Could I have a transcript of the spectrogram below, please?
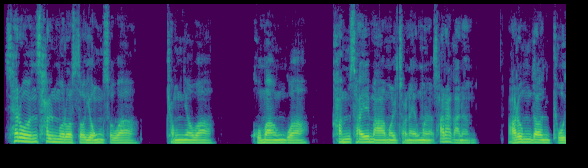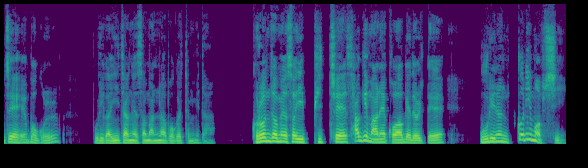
새로운 삶으로서 용서와 격려와 고마움과 감사의 마음을 전하며 살아가는 아름다운 교제 회복을 우리가 이 장에서 만나보게 됩니다. 그런 점에서 이 빛의 사귐 안에 거하게 될 때 우리는 끊임없이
